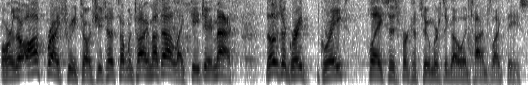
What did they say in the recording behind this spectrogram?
or the off-price retailers. You said someone talking about that like TJ Maxx. Those are great, great places for consumers to go in times like these.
